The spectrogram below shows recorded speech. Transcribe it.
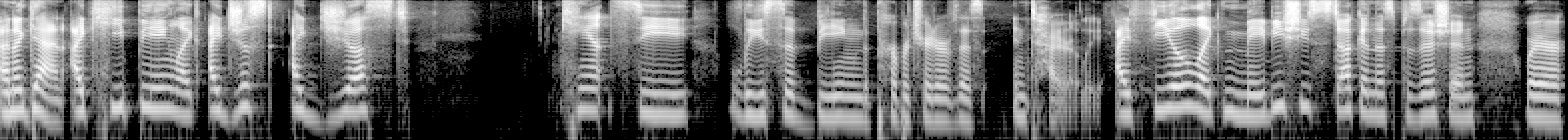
And again, I keep being like, I just, I just can't see Lisa being the perpetrator of this entirely. I feel like maybe she's stuck in this position where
